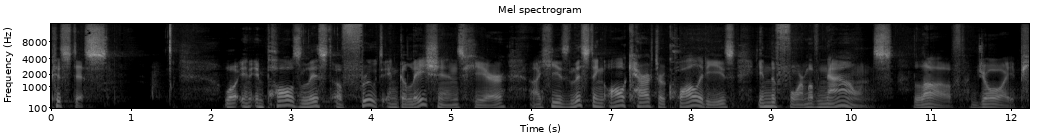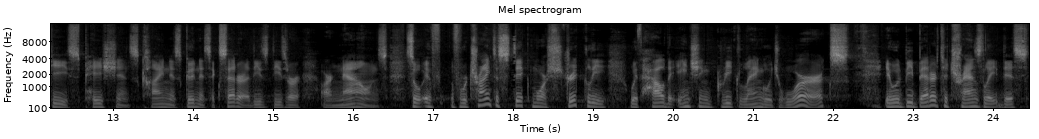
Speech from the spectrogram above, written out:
pistis. Well, in, in Paul's list of fruit in Galatians here, uh, he is listing all character qualities in the form of nouns love, joy, peace, patience, kindness, goodness, etc. These, these are, are nouns. So if, if we're trying to stick more strictly with how the ancient Greek language works, it would be better to translate this,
